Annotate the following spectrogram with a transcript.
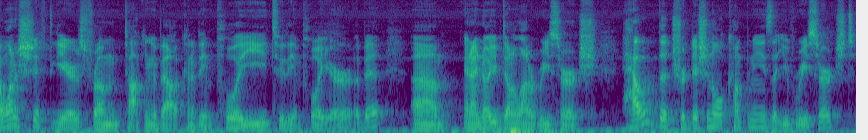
I want to shift gears from talking about kind of the employee to the employer a bit. Um, and I know you've done a lot of research. How have the traditional companies that you've researched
